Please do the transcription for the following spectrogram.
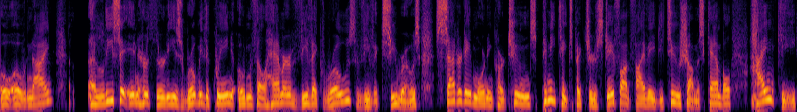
009, Uh, Elisa in her 30s, Romy the Queen, Odenfell Hammer, Vivek Rose, Vivek C. Rose, Saturday Morning Cartoons, Penny Takes Pictures, JFont 582, Shamus Campbell, Heimke,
